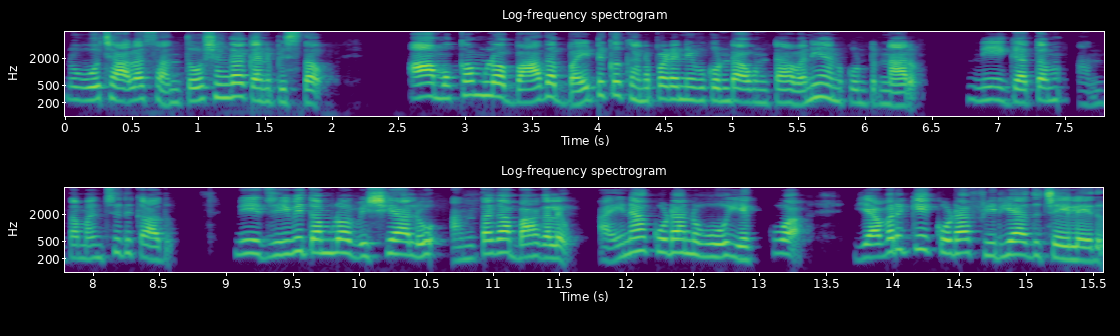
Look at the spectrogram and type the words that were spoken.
నువ్వు చాలా సంతోషంగా కనిపిస్తావు. ఆ ముఖంలో బాధ బయటకు కనపడనివ్వకుండా ఉంటావని అనుకుంటున్నారు. నీ గతం అంత మంచిది కాదు. నీ జీవితంలో విషయాలు అంతగా బాగలేవు. అయినా కూడా నువ్వు ఎక్కువ ఎవరికి కూడా ఫిర్యాదు చేయలేదు.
